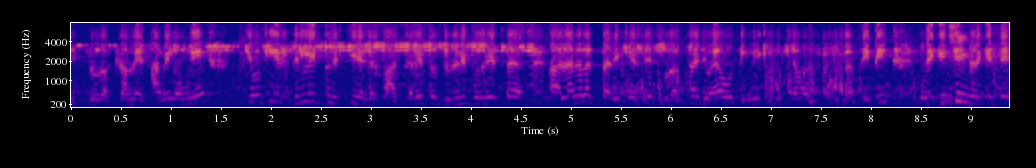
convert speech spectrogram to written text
इस सुरक्षा में शामिल होंगे। क्योंकि दिल्ली पुलिस की अगर बात करें तो दिल्ली पुलिस अलग अलग तरीके से सुरक्षा जो है वो दिल्ली की मुख्यमंत्री करती थी। लेकिन जिस तरीके से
